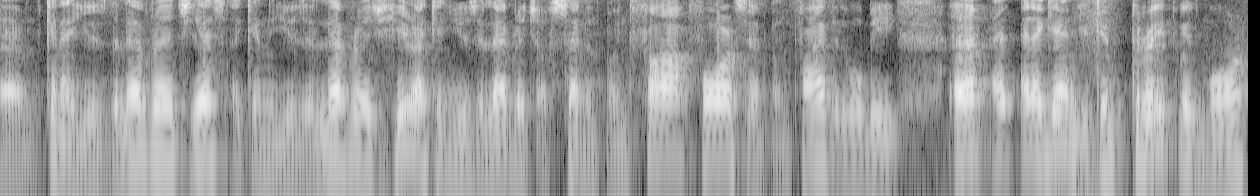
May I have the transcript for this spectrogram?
um, can I use the leverage? Yes, I can use the leverage. Here I can use a leverage of 7.4, 7.5 it will be. Um, and, and, again, you can trade with more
